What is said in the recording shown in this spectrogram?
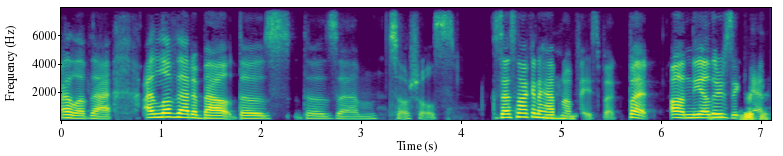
I love that. I love that about those those um socials because that's not going to happen mm-hmm. on Facebook, but on the others again.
